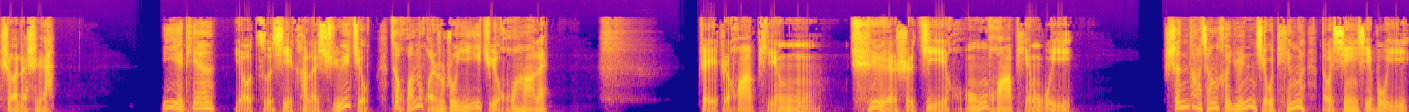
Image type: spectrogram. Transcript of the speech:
说的是啊。叶天又仔细看了许久，才缓缓说出一句话来：“这只花瓶确是季红花瓶无疑。”沈大强和云九听了都欣喜不已，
